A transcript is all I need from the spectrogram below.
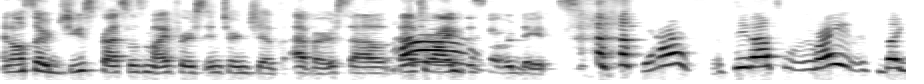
and also, Juice Press was my first internship ever, so that's ah. where I ah! discovered dates. yes, see, that's right. Like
